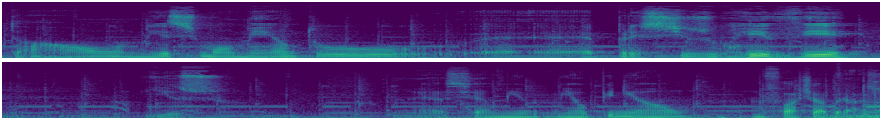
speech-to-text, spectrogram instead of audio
Então, nesse momento, é, é preciso rever isso. Essa é a minha, minha opinião. Um forte abraço.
